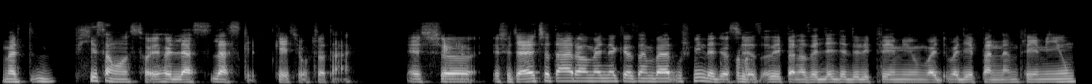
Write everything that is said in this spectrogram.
mert hiszem azt, hogy, hogy lesz, lesz két, két jó csatár. És, és hogyha egy csatára megy neki az ember, most mindegy az, hogy ez éppen az egy egyedüli prémium, vagy, vagy éppen nem prémium,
